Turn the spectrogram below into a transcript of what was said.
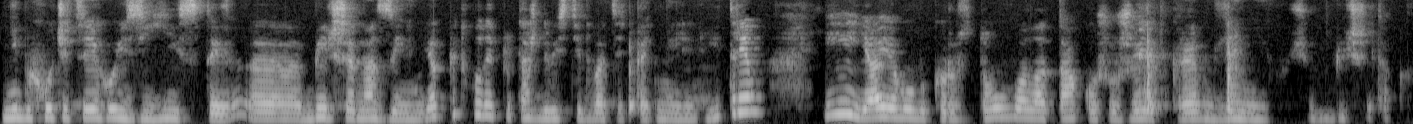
ніби хочеться його і з'їсти е, більше на зиму. Як підходить, тут аж 225 мл. І я його використовувала також уже як крем для ніг, щоб більше так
